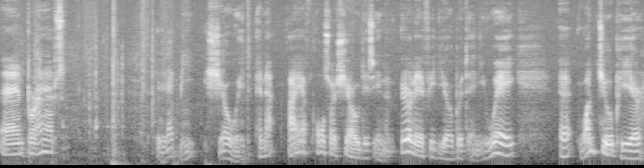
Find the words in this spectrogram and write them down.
And perhaps let me show it. And I, I have also showed this in an earlier video, but anyway, uh, one tube here.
